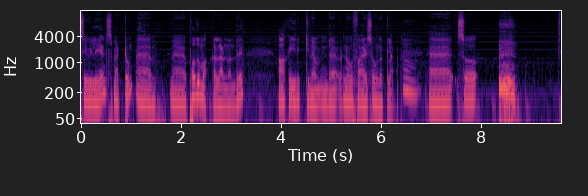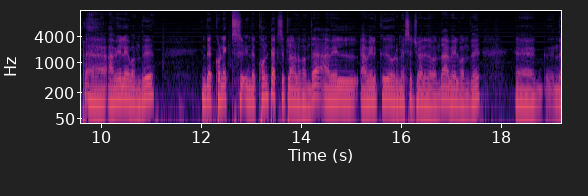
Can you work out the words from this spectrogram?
சிவிலியன்ஸ் மற்றும் பொதுமக்கள்லாம் வந்து ஆக இருக்கணும் இந்த நோ ஃபயர் சோனுக்குள்ள ஸோ அவையிலே வந்து இந்த கொனெக்ட்ஸ் இந்த கான்டாக்ட்ஸுக்களால் வந்து அவைல் அவைகளுக்கு ஒரு மெசேஜ் வருது வந்து அவைல் வந்து இந்த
